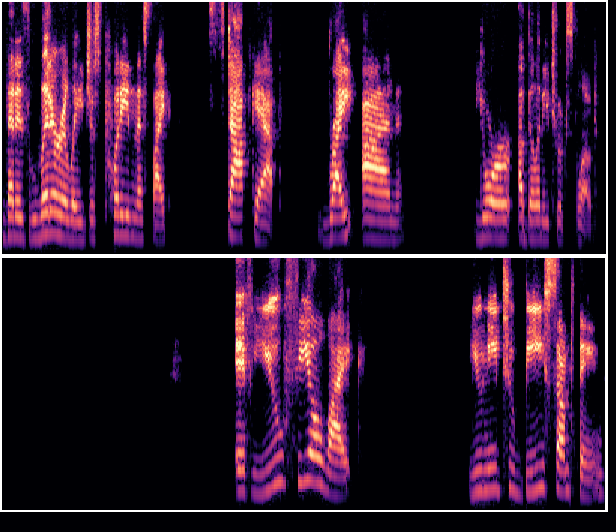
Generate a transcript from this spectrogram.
that is literally just putting this like stopgap right on your ability to explode. If you feel like you need to be something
